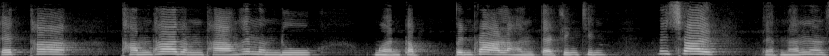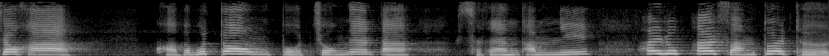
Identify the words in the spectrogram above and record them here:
เอ็กท่า ทำท่าทำทางให้มันดู เหมือนกับเป็นพระอรหันต์แต่จริง ๆ ไม่ใช่แบบนั้นนะเจ้าค่ะ ขอพระพุทธองค์โปรดทรงเมตตา แสดงธรรมนี้ ให้ลูกได้ฟังด้วยเถิด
